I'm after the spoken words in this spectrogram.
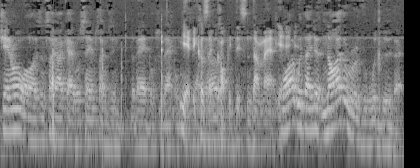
generalise and say, okay, well, Samsung's in the bad books with Apple. Yeah, because they've and the other. copied this and done that. Yeah. Why would they do it? Neither of them would do that.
